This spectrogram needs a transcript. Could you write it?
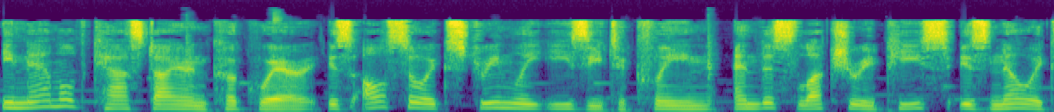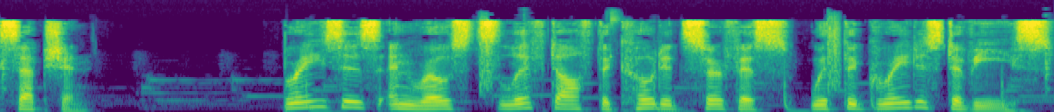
Enameled cast iron cookware is also extremely easy to clean and this luxury piece is no exception. Braises and roasts lift off the coated surface with the greatest of ease.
